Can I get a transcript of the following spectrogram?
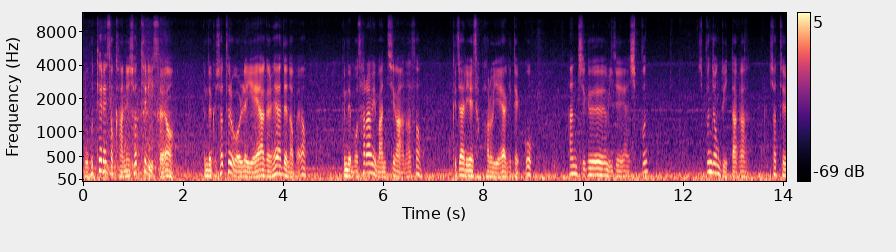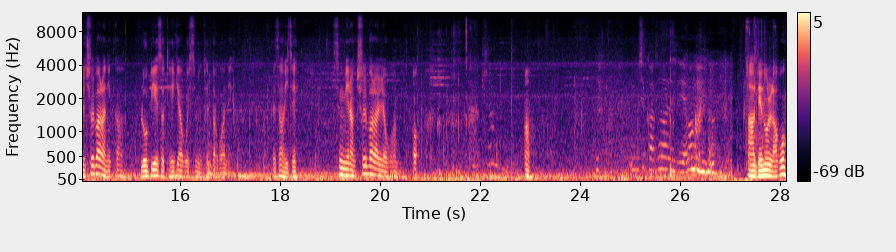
뭐 호텔에서 가는 셔틀이 있어요. 근데 그 셔틀을 원래 예약을 해야 되나 봐요. 근데 뭐 사람이 많지가 않아서 그 자리에서 바로 예약이 됐고 한 지금 이제 한 10분? 10분 정도 있다가 셔틀 출발하니까 로비에서 대기하고 있으면 된다고 하네요. 그래서 이제 승미랑 출발하려고 합니다. 어? 어. 음식 가져왔는데 얘만 가나? 아 내놓으려고?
